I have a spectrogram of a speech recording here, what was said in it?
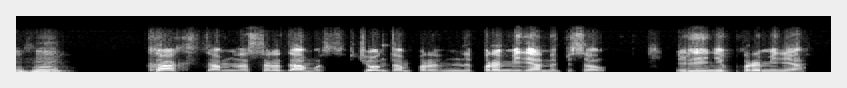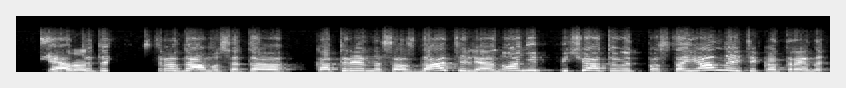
Мгм. Как там Нострадамус? Что он там про, про меня написал? Или не про меня? Нет, Про- это не Нострадамус, это Катрены создателя, но они печатают постоянно эти Катрены,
